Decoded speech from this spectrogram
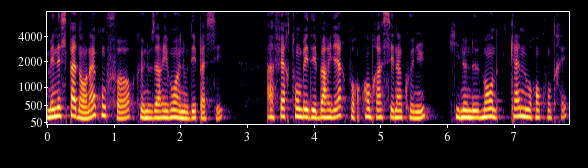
mais n'est-ce pas dans l'inconfort que nous arrivons à nous dépasser, à faire tomber des barrières pour embrasser l'inconnu qui ne demande qu'à nous rencontrer?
